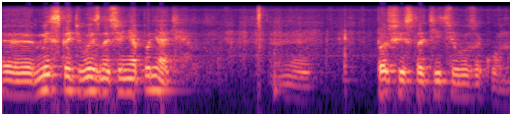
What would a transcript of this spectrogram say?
е, містить визначення понять е, першій статті цього закону.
